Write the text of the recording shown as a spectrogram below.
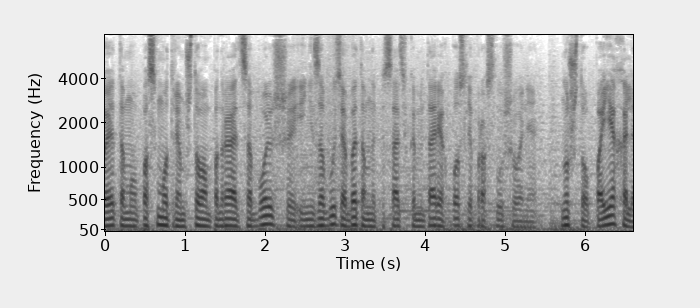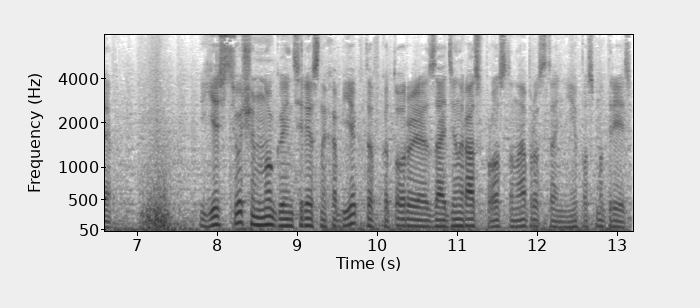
Поэтому посмотрим, что вам понравится больше, и не забудь об этом написать в комментариях после прослушивания. Ну что, поехали! Есть очень много интересных объектов, которые за один раз просто-напросто не посмотреть.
